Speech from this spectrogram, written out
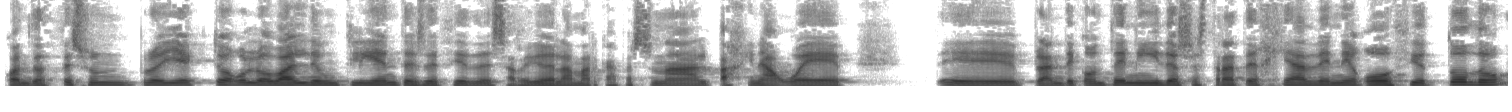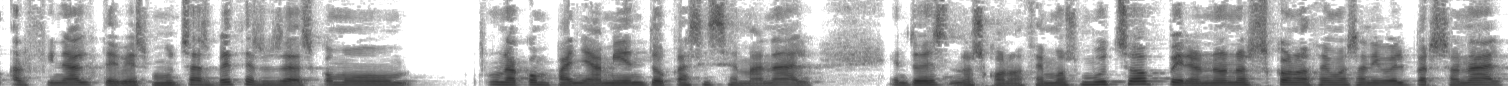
cuando haces un proyecto global de un cliente, es decir, desarrollo de la marca personal, página web, eh, plan de contenidos, estrategia de negocio, todo, al final te ves muchas veces. O sea, es como un acompañamiento casi semanal. Entonces nos conocemos mucho, pero no nos conocemos a nivel personal.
